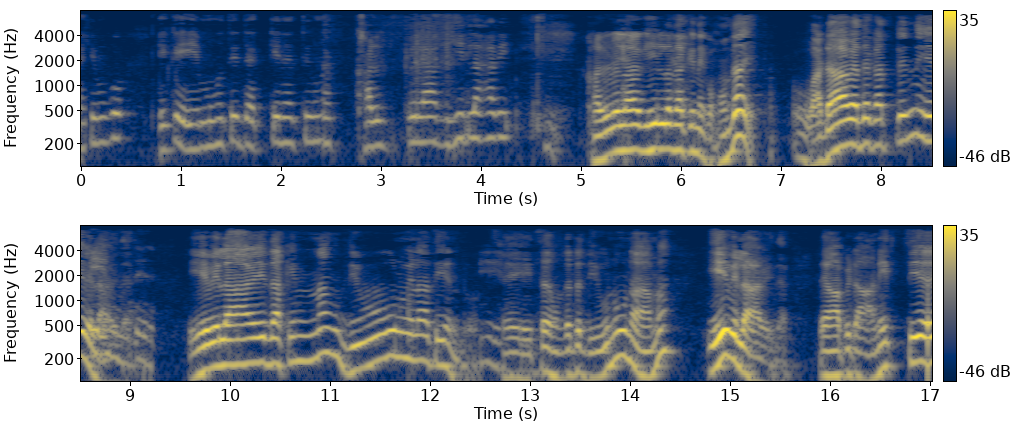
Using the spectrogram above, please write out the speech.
දැකමුකෝ. එක ඒ මොහොතේ දැක්කේ නැති වුණ. කල් වෙලා ගිහිල්ල හරි. කල් වෙලා ගිහිල්ල දකින එක හොඳයි. වඩා වැදගත්වෙන්නේ ඒ වෙලා ඒ වෙලාවේ දකින්නම් දියුණු වෙලා තියෙන්නවා හිත හොඳට දියුණු නාම ඒ වෙලාවේද දැ අපිට අනිත්‍යය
